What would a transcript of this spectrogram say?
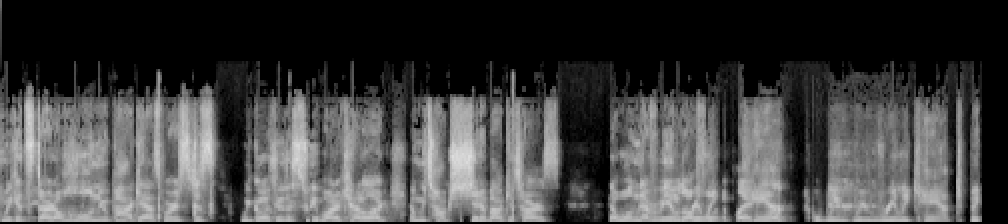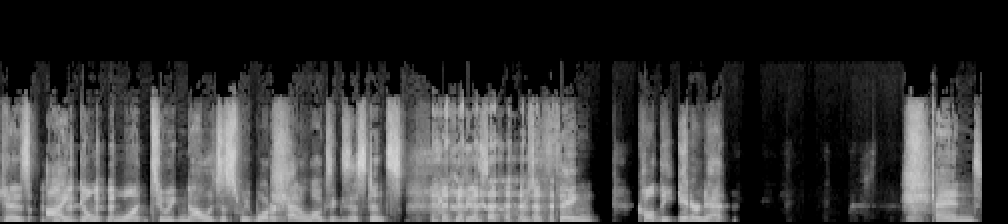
we could start a whole new podcast where it's just we go through the Sweetwater catalog and we talk shit about guitars that we'll never be able to really afford to play. Can't we? We really can't because I don't want to acknowledge the Sweetwater catalog's existence because there's a thing called the internet and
